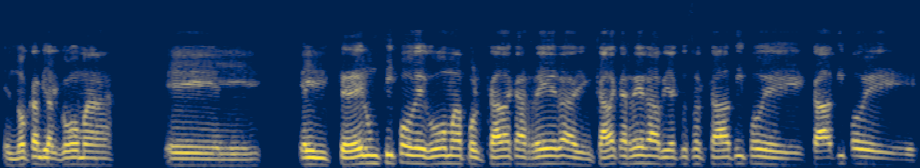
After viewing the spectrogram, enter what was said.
el no cambiar goma, eh, el tener un tipo de goma por cada carrera, en cada carrera había que usar cada tipo de, cada tipo de,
